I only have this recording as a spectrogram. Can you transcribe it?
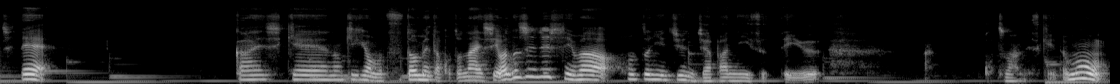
ちで、外資系の企業も勤めたことないし、私自身は本当に純ジャパニーズっていうことなんですけれども、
